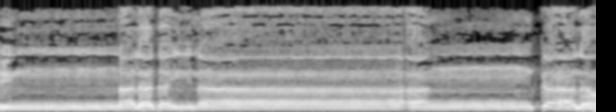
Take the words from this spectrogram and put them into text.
إن لدينا أنكالا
